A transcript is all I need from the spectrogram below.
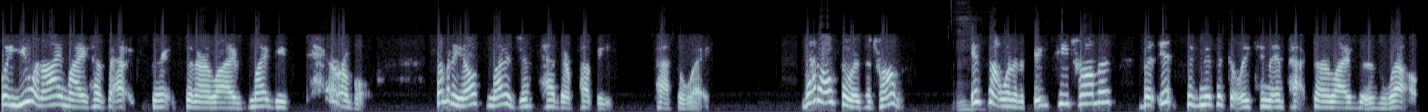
What you and I might have experienced in our lives might be terrible. Somebody else might have just had their puppy pass away. That also is a trauma. Mm-hmm. It's not one of the big T traumas, but it significantly can impact our lives as well.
